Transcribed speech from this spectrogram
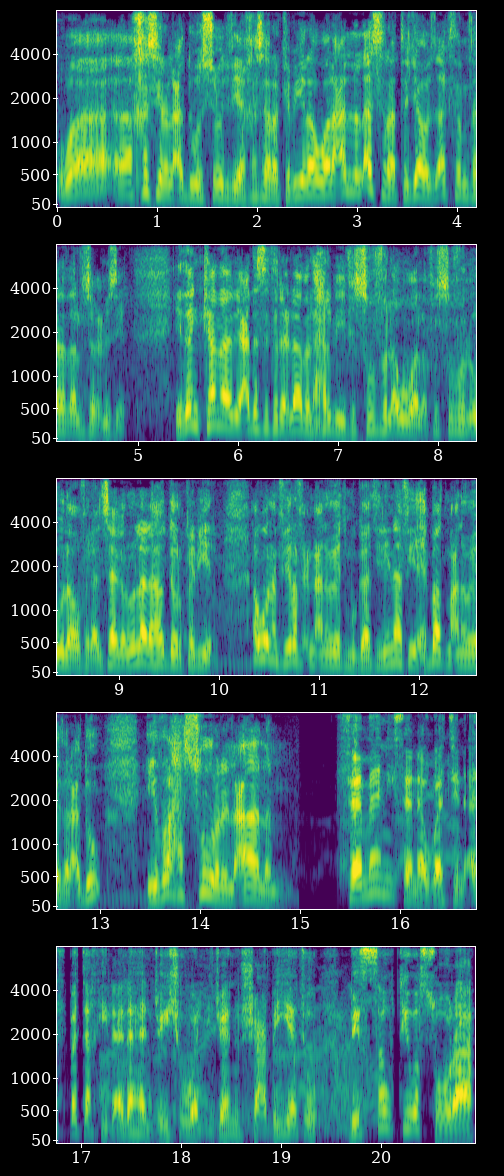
وخسر العدو السعودي فيها خسارة كبيرة ولعل الأسرى تجاوز أكثر من 3700 إذا كان لعدسة الإعلام الحربي في الصفوف الأول في الصفوف الأولى وفي الأنساق الأولى لها دور كبير. أولا في رفع معنويات مقاتلينا في إحباط معنويات العدو إيضاح الصورة للعالم ثمان سنوات أثبت خلالها الجيش واللجان الشعبية بالصوت والصورة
